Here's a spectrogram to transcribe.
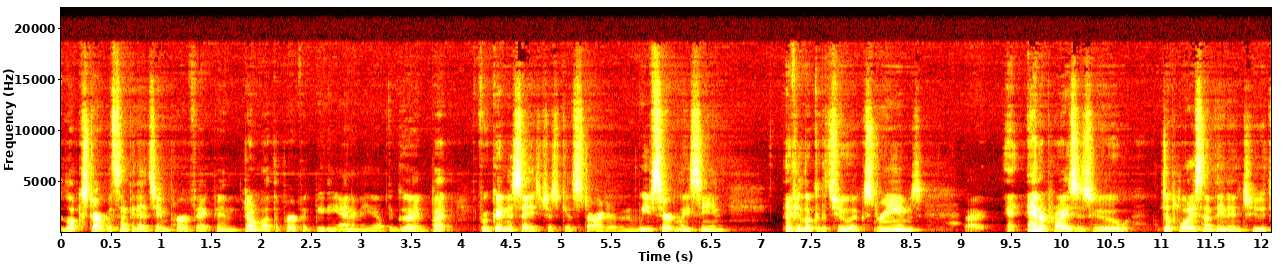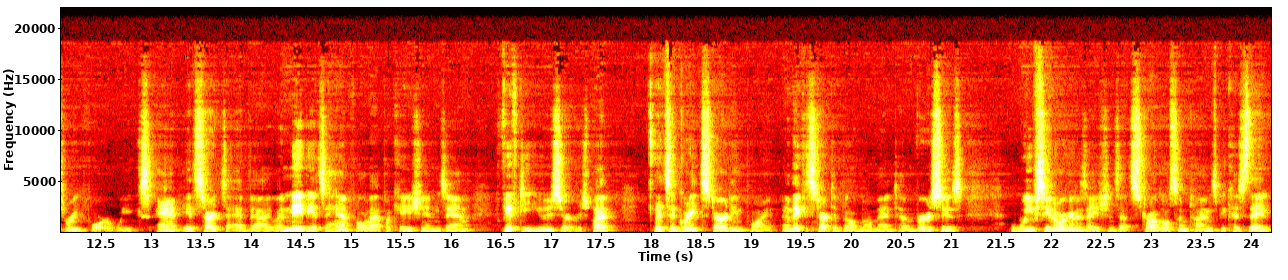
look, start with something that's imperfect, and don't let the perfect be the enemy of the good. But for goodness sakes, just get started. And we've certainly seen, if you look at the two extremes, uh, enterprises who deploy something in two, three, four weeks, and it starts to add value. And maybe it's a handful of applications and 50 users, but it's a great starting point, and they can start to build momentum. Versus, we've seen organizations that struggle sometimes because they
